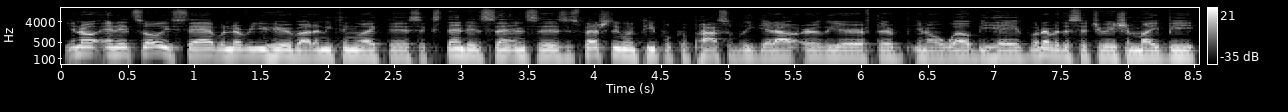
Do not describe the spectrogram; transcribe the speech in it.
you know, and it's always sad whenever you hear about anything like this, extended sentences, especially when people could possibly get out earlier if they're, you know, well behaved, whatever the situation might be.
